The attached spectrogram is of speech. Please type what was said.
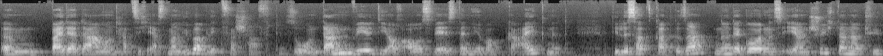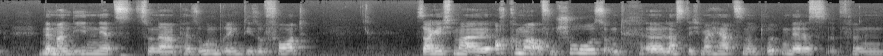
ähm, bei der Dame und hat sich erstmal einen Überblick verschafft. So, und dann mhm. wählt die auch aus, wer ist denn hier überhaupt geeignet. Die Liz hat es gerade gesagt, ne? der Gordon ist eher ein schüchterner Typ. Wenn mhm. man den jetzt zu einer Person bringt, die sofort sage ich mal, ach komm mal auf den Schoß und äh, lass dich mal herzen und drücken, wäre das für,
